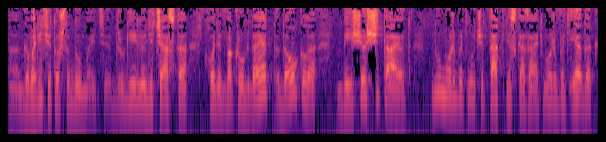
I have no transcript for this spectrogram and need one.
говорите то, что думаете. Другие люди часто ходят вокруг да, это, да около, да еще считают, ну, может быть, лучше так не сказать, может быть, эдак.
